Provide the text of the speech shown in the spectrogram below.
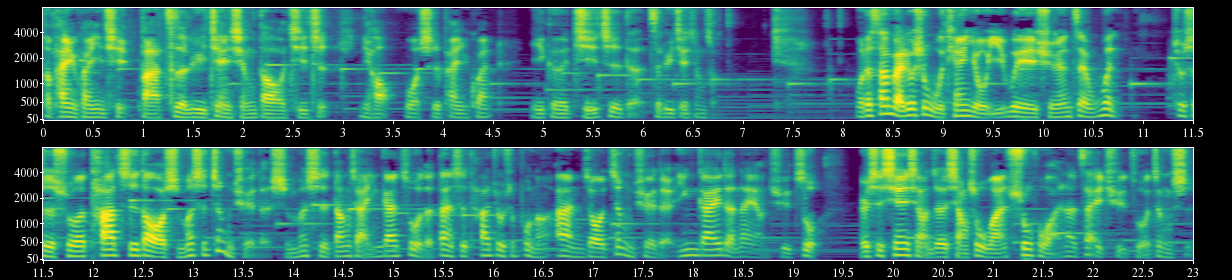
和潘玉宽一起把自律践行到极致。你好，我是潘玉宽，一个极致的自律践行者。我的三百六十五天，有一位学员在问，就是说他知道什么是正确的，什么是当下应该做的，但是他就是不能按照正确的、应该的那样去做，而是先想着享受完、舒服完了再去做正事。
